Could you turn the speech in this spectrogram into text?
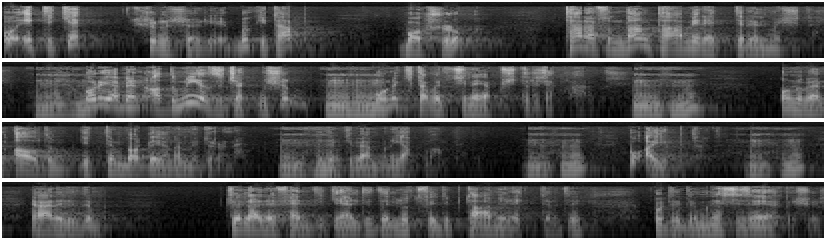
O etiket şunu söylüyor. Bu kitap boşluk tarafından tamir ettirilmiştir. Oraya ben adımı yazacakmışım. Onu kitabın içine yapıştıracaklarmış. Onu ben aldım gittim Bodleian'a müdürüne. Dedim ki ben bunu yapmam dedim. Bu ayıptır. dedim. Yani dedim Celal Efendi geldi de lütfedip tamir ettirdi. Bu dedim ne size yakışır,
